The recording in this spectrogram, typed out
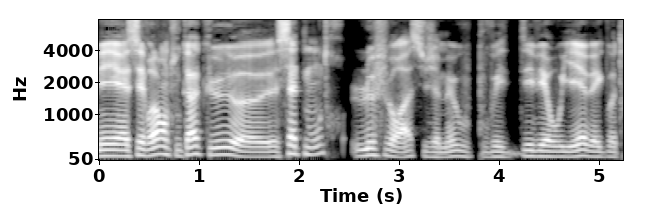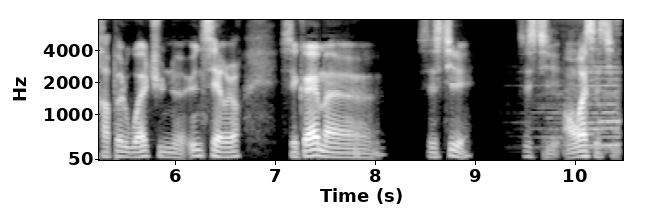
Mais euh, c'est vrai en tout cas que euh, cette montre le fera si jamais vous pouvez déverrouiller avec votre Apple Watch une, une serrure. C'est quand même. euh, c'est stylé. C'est stylé. En vrai, c'est stylé.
